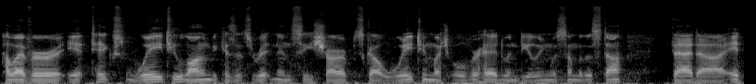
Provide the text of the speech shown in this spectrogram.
However, it takes way too long because it's written in C Sharp. It's got way too much overhead when dealing with some of the stuff that uh, it,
